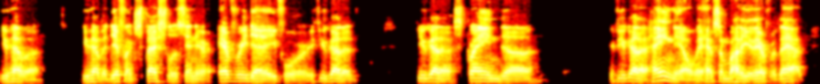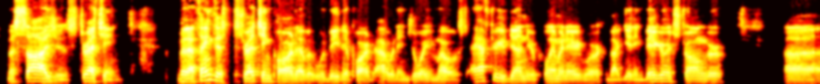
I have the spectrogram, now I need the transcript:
You have a you have a different specialist in there every day for if you got a you got a sprained uh, if you got a hangnail, they have somebody there for that. Massages, stretching. But I think the stretching part of it would be the part I would enjoy most. After you've done your preliminary work about getting bigger and stronger, uh,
